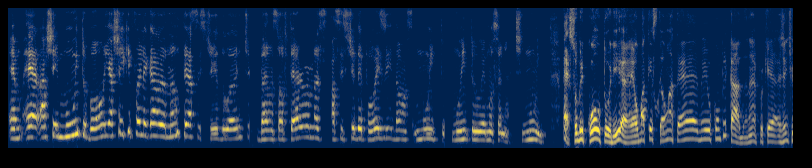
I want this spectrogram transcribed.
é, é, achei muito bom e achei que foi legal eu não ter assistido antes Balance of Terror, mas assisti depois e, nossa, muito, muito emocionante, muito. É, sobre coautoria é uma questão até meio complicada, né? Porque a gente,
